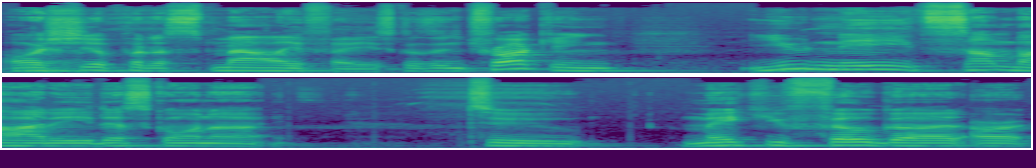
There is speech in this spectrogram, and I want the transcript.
Or she'll put a smiley face because in trucking, you need somebody that's gonna to make you feel good or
